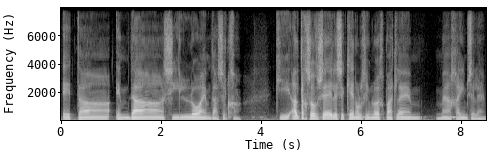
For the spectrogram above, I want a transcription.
את העמדה שהיא לא העמדה שלך. כי אל תחשוב שאלה שכן הולכים לא אכפת להם מהחיים שלהם,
